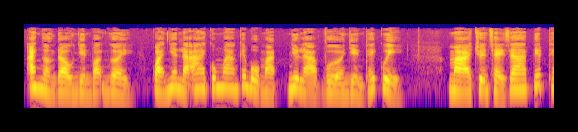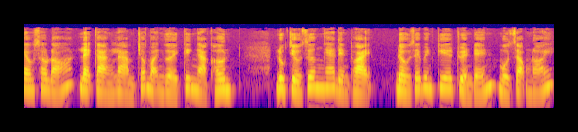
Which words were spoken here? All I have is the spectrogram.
Anh ngẩng đầu nhìn mọi người, quả nhiên là ai cũng mang cái bộ mặt như là vừa nhìn thấy quỷ. Mà chuyện xảy ra tiếp theo sau đó lại càng làm cho mọi người kinh ngạc hơn. Lục Triều Dương nghe điện thoại, đầu dây bên kia truyền đến một giọng nói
